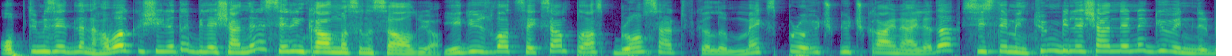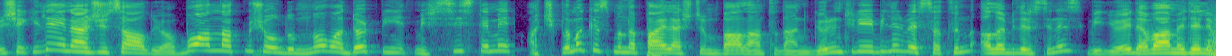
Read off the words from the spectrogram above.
Optimize edilen hava akışıyla da bileşenlerin serin kalmasını sağlıyor. 700 Watt 80 Plus bronz sertifikalı Max Pro 3 güç kaynağıyla da sistemin tüm bileşenlerine güvenilir bir şekilde enerji sağlıyor. Bu anlatmış olduğum Nova 4070 sistemi açıklama kısmında paylaştığım bağlantıdan görüntüleyebilir ve satın alabilirsiniz. Videoya devam edelim.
